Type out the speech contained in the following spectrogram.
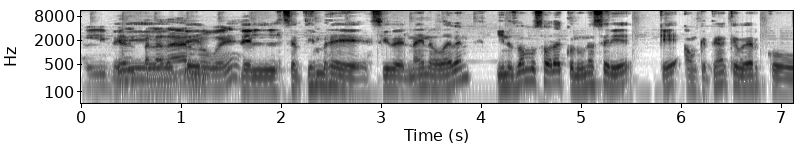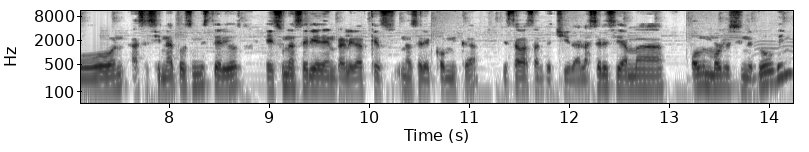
Al paladar, ¿no, güey? Del septiembre, sí, del 9-11. Y nos vamos ahora con una serie que, aunque tenga que ver con asesinatos y misterios, es una serie en realidad que es una serie cómica y está bastante chida. La serie se llama All the Murders in the Building.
